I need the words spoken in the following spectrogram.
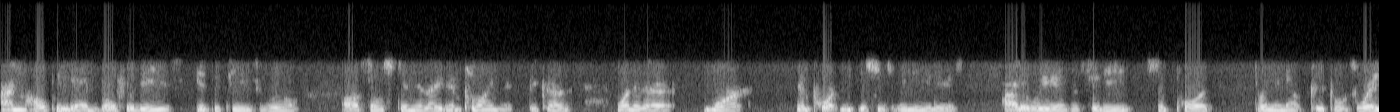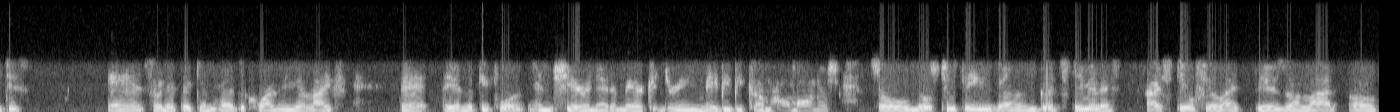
I'm hoping that both of these entities will also stimulate employment because one of the more important issues we need is how do we as a city support bringing up people's wages and so that they can have the quality of life that they're looking for and sharing that American dream, maybe become homeowners. So those two things are good stimulus. I still feel like there's a lot of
